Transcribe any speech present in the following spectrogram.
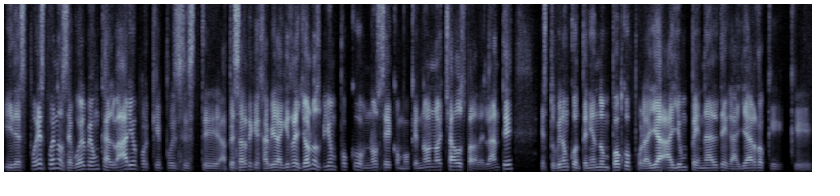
Y después, bueno, se vuelve un calvario porque, pues, este, a pesar de que Javier Aguirre, yo los vi un poco, no sé, como que no, no echados para adelante. estuvieron conteniendo un poco, por ahí hay un penal de Gallardo que, que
